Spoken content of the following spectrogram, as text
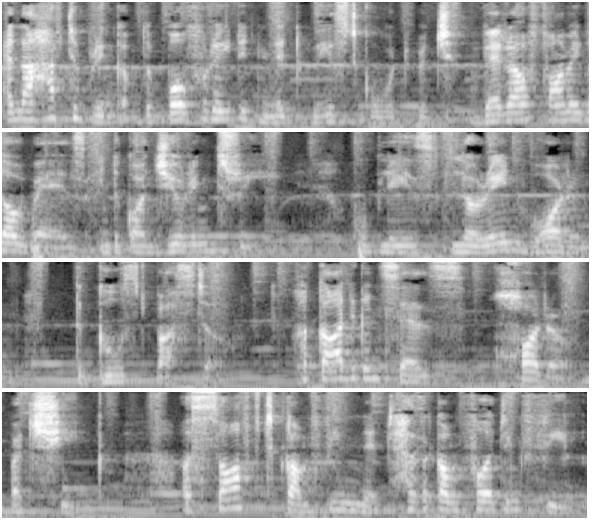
And I have to bring up the perforated knit waistcoat which Vera Farmiga wears in The Conjuring 3, who plays Lorraine Warren, the Ghostbuster. Her cardigan says horror but chic. A soft, comfy knit has a comforting feel.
